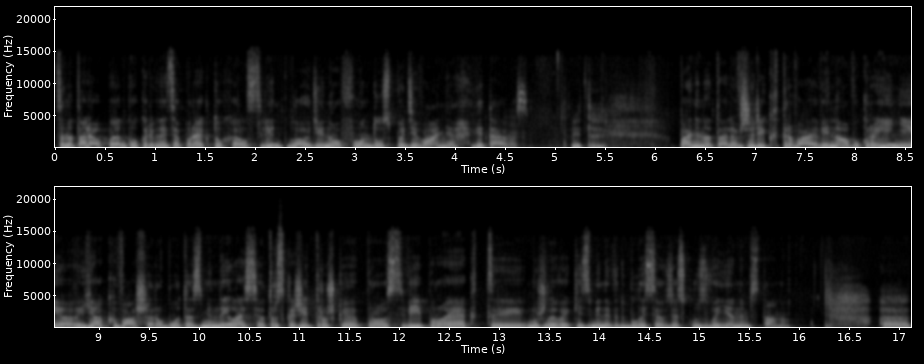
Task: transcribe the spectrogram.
Це Наталя Опенко, керівниця проекту HealthLink благодійного фонду Сподівання. Вітаю вас. Вітаю. Пані Наталя, вже рік триває війна в Україні. Як ваша робота змінилася? От розкажіть трошки про свій проект і, можливо, які зміни відбулися у зв'язку з воєнним станом. Е,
